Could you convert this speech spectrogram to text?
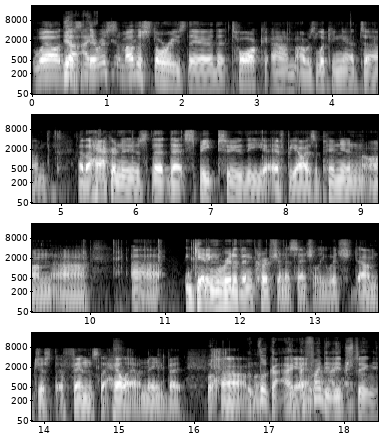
Well, Yeah, there's, I- there is some other stories there that talk. Um, I was looking at um, uh, the Hacker News that that speak to the FBI's opinion on uh, uh, getting rid of encryption, essentially, which um, just offends the hell out of me. But um, Look, I, I find it interesting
